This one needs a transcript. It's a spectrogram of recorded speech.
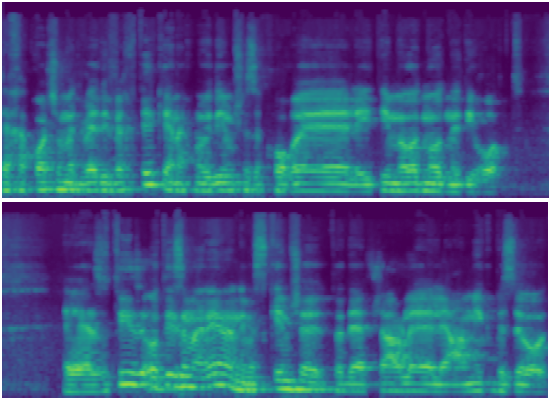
לחכות שמדוודב יחטיא, כי אנחנו יודעים שזה קורה לעיתים מאוד מאוד נדירות. אה, אז אותי, אותי זה מעניין, אני מסכים שאתה יודע, אפשר להעמיק בזה עוד.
